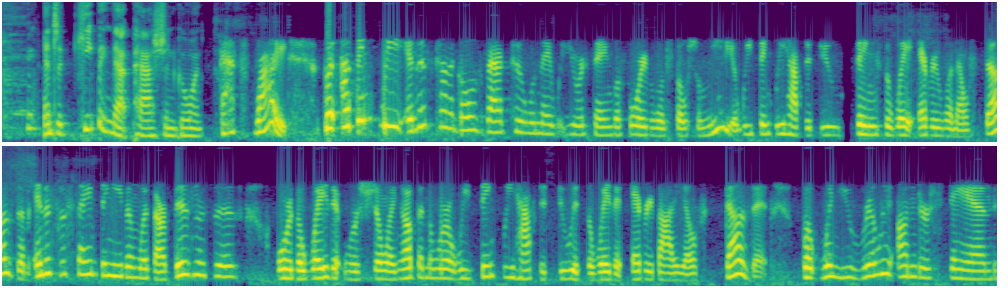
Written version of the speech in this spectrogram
and to keeping that passion going. That's right. But I think we, and this kind of goes back to when they, what you were saying before, even with social media, we think we have to do things the way everyone else does them. And it's the same thing even with our businesses or the way that we're showing up in the world. We think we have to do it the way that everybody else does it. But when you really understand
